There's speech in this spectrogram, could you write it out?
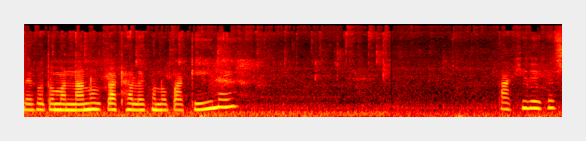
দেখো তোমার নানুর কাঁঠাল এখনও পাকেই নাই। পাখি দেখেছ?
